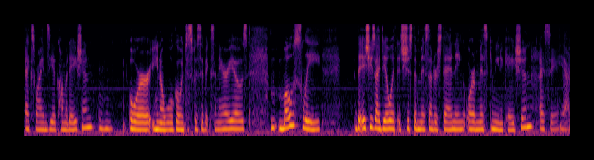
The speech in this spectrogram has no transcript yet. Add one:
X, Y, and Z accommodation Mhm. Or you know we'll go into specific scenarios mostly the issues i deal with it's just a misunderstanding or a miscommunication I see. yeah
